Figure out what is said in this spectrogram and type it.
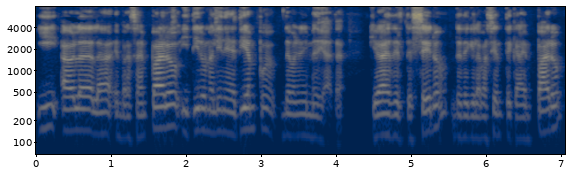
y habla de la embarazada en paro y tira una línea de tiempo de manera inmediata, que va desde el T0, desde que la paciente cae en paro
